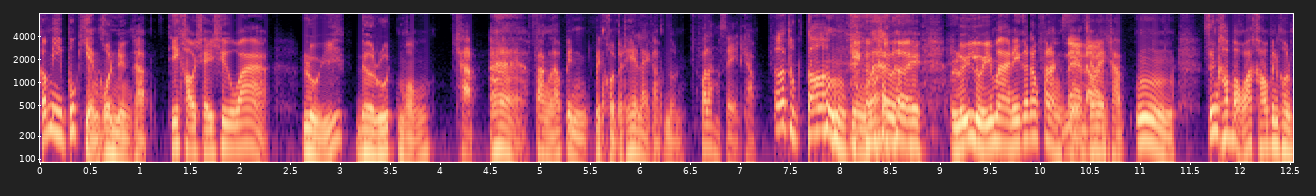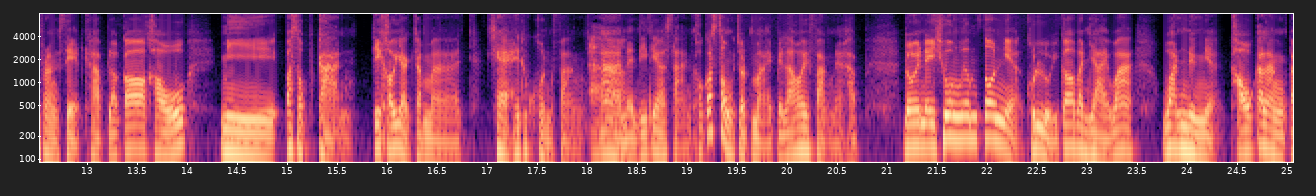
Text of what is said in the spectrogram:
ก็มีผู้เขียนคนหนึ่งครับ ที่เขาใช้ชื่อว่าหลุยเดอรูทมองครับ อ่า ฟังแล้วเป็นเป็นคนประเทศอะไรครับนนท์ฝรั่งเศสครับ เออถูกต้องเก่งมากเลย หลุยหลุยมานี่ก็ต้องฝรั่งเศสแน่นอนใช่ไหมครับ อืมซึ่งเขาบอกว่าเขาเป็นคนฝรั่งเศสครับ แล้วก็เขามีประสบการณ์ ที่เขาอยากจะมาแชร์ให้ทุกคนฟังอ่าอ่าในนิตยสารเขาก็ส่งจดหมายไปเล่าให้ฟังนะครับ โดยในช่วงเริ่มต้นเนี่ยคุณหลุยส์ก็บรรยายว่าวันหนึ่งเนี่ยเขากำลังไป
